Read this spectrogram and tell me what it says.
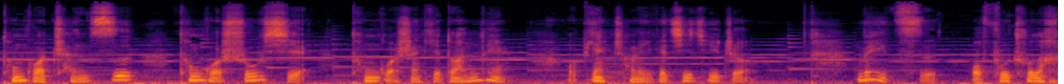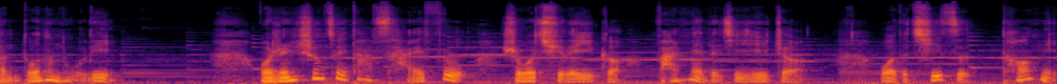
通过沉思，通过书写，通过身体锻炼，我变成了一个积极者。为此，我付出了很多的努力。我人生最大的财富是我娶了一个完美的积极者，我的妻子 Tommy，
